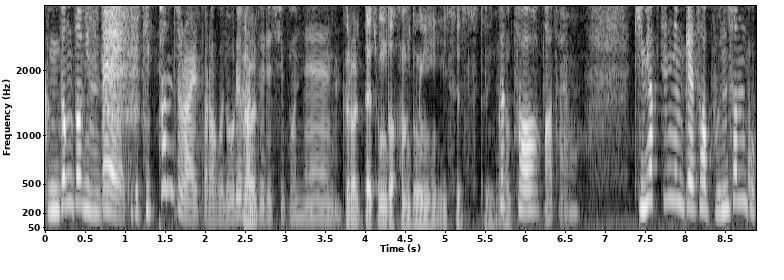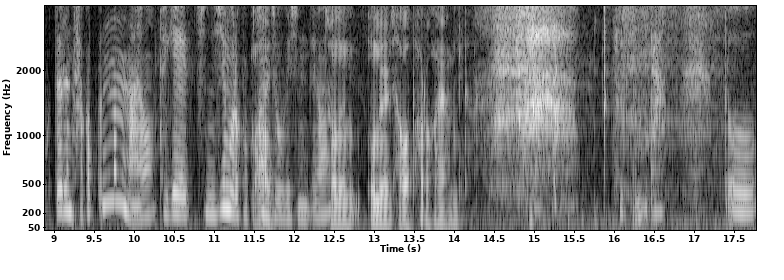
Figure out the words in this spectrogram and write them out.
긍정적인데 되게 딥한 줄 알더라고요. 노래만 그럴, 들으시고는. 그럴 때 좀 더 감동이 있을 수도 있는. 그쵸, 맞아요. 김혁진님께서 본선 곡들은 작업 끝났나요? 되게 진심으로 걱정해주고 계신데요. 저는 오늘 작업하러 가야 합니다. 좋습니다. 또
